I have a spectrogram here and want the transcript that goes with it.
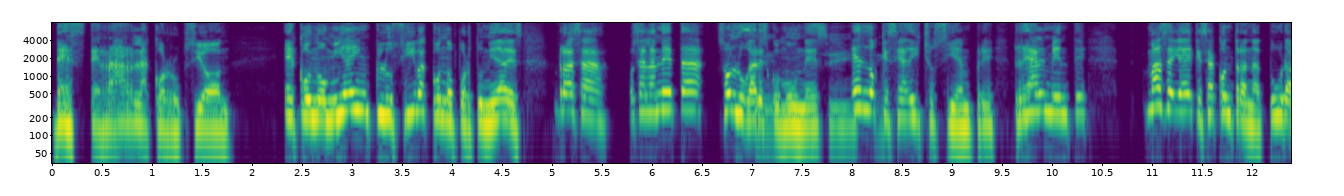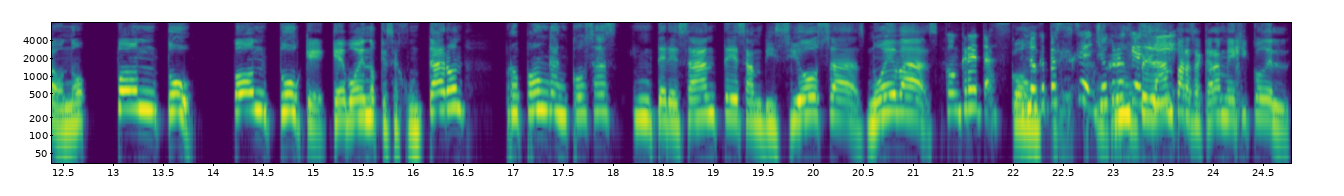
Desterrar la corrupción. Economía inclusiva con oportunidades. Raza, o sea, la neta, son lugares Sí, comunes. sí, es lo sí. que se ha dicho siempre. Realmente, más allá de que sea contra natura o no, pon tú, pon tú que qué bueno que se juntaron. Propongan cosas interesantes, ambiciosas, nuevas. Concretas. Lo que pasa es que yo creo un que plan aquí- para sacar a México del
